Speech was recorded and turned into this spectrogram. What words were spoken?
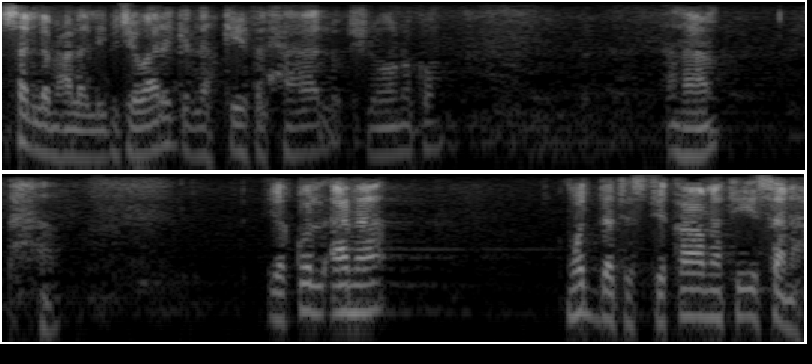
سلم على اللي بجوارك قال له كيف الحال وشلونكم؟ نعم. يقول أنا مدة استقامتي سنة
